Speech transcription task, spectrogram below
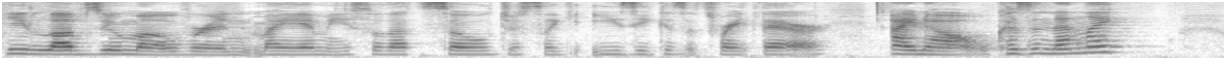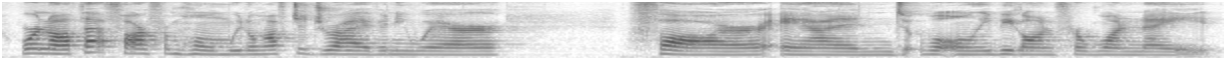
He loves Zuma over in Miami, so that's so just like easy because it's right there. I know, cause and then like we're not that far from home. We don't have to drive anywhere far, and we'll only be gone for one night.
